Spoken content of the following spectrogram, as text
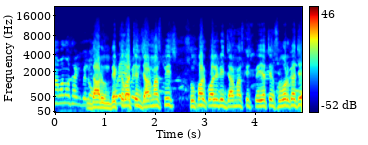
নামানো থাকবে দারুণ। দেখতে পাচ্ছেন জার্মান স্পিচ সুপার কোয়ালিটির জার্মান স্পিচ পেয়ে যাচ্ছেন শুভর কাছে।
